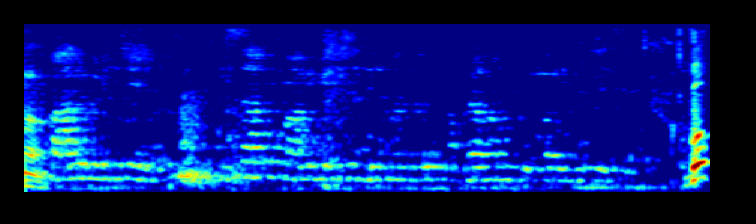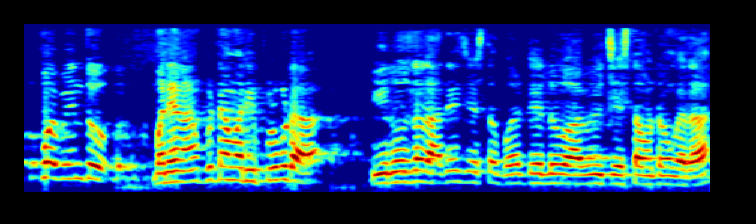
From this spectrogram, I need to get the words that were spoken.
ఆ గొప్ప విందు మరి నేను అనుకుంటా మరి ఇప్పుడు కూడా ఈ రోజులలో అదే చేస్తా బర్త్డేలు అవి ఇవి చేస్తా ఉంటాం కదా.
